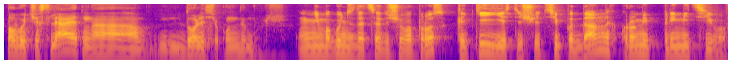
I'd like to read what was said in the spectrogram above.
повычисляет на доли секунды больше. Не могу не задать следующий вопрос. Какие есть еще типы данных, кроме примитивов?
